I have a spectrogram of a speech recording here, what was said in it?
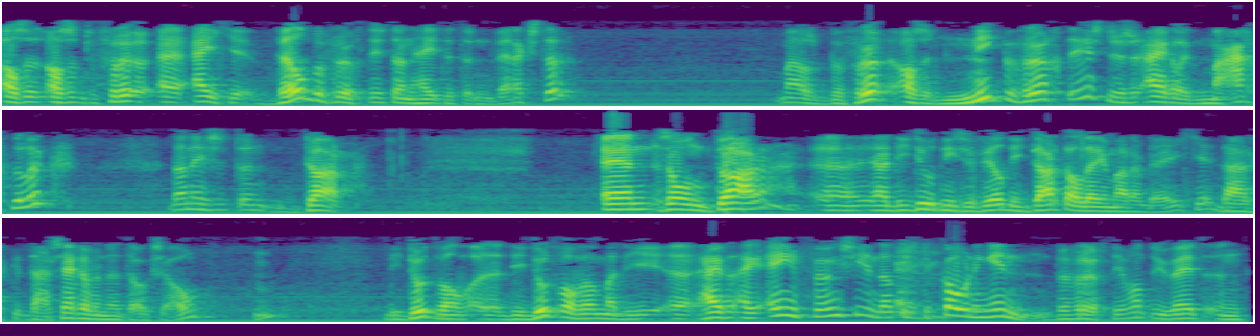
Als het, als het eh, eitje wel bevrucht is, dan heet het een werkster. Maar als, bevru- als het niet bevrucht is, dus eigenlijk maagdelijk, dan is het een dar. En zo'n dar, eh, ja, die doet niet zoveel, die dart alleen maar een beetje. Daar, daar zeggen we het ook zo. Hm? Die doet wel, eh, die doet wel veel, maar die, hij heeft eigenlijk één functie en dat is de koningin bevruchten. Want u weet, een,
